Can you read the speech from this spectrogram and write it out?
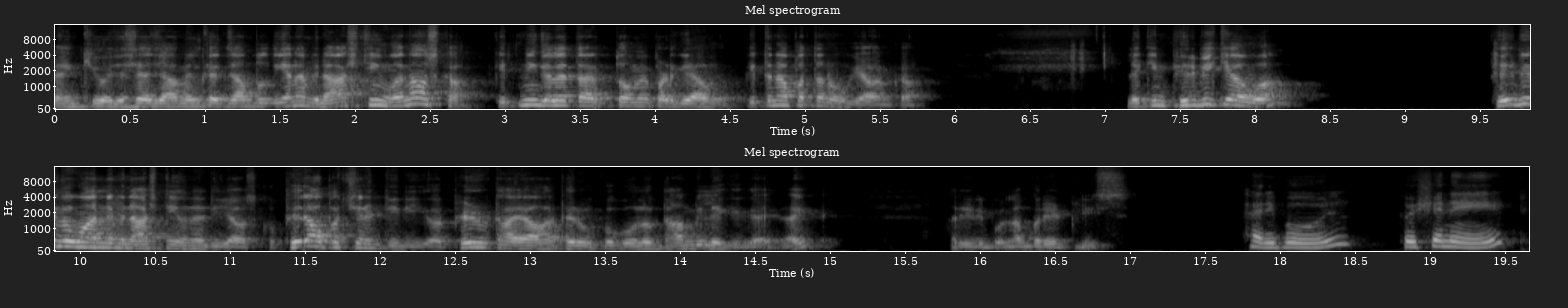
थैंक यू जैसे जामिल का एग्जांपल दिया ना विनाश नहीं हुआ ना उसका? कितनी गलत हरकतों में पड़ गया वो? कितना पतन हो गया उनका? लेकिन फिर भी क्या हुआ? फिर भी भगवान ने विनाश नहीं होने दिया उसको। फिर अपॉर्चुनिटी दी और फिर उठाया और फिर उसको गोलोक धाम भी लेके गए राइट हरी बोल नंबर एट प्लीज़ हरी बोल क्वेश्चन एट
